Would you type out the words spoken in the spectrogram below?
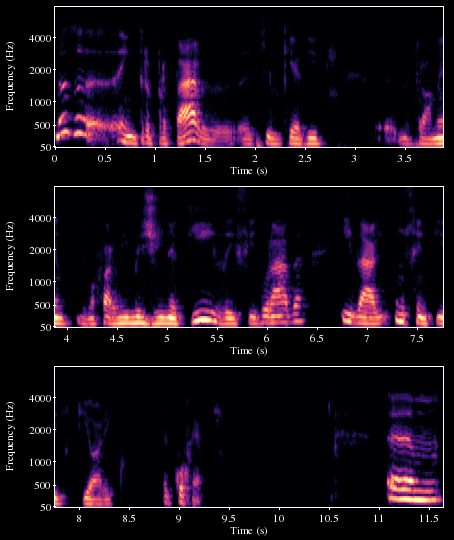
mas a, a interpretar aquilo que é dito naturalmente de uma forma imaginativa e figurada, e dar-lhe um sentido teórico correto. Um,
